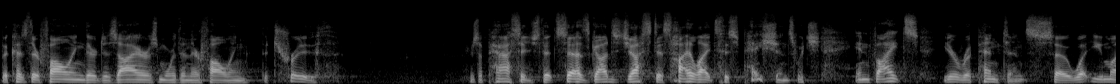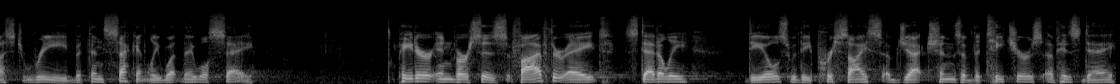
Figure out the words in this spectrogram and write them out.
Because they're following their desires more than they're following the truth. There's a passage that says God's justice highlights his patience, which invites your repentance. So, what you must read, but then, secondly, what they will say. Peter, in verses 5 through 8, steadily deals with the precise objections of the teachers of his day.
